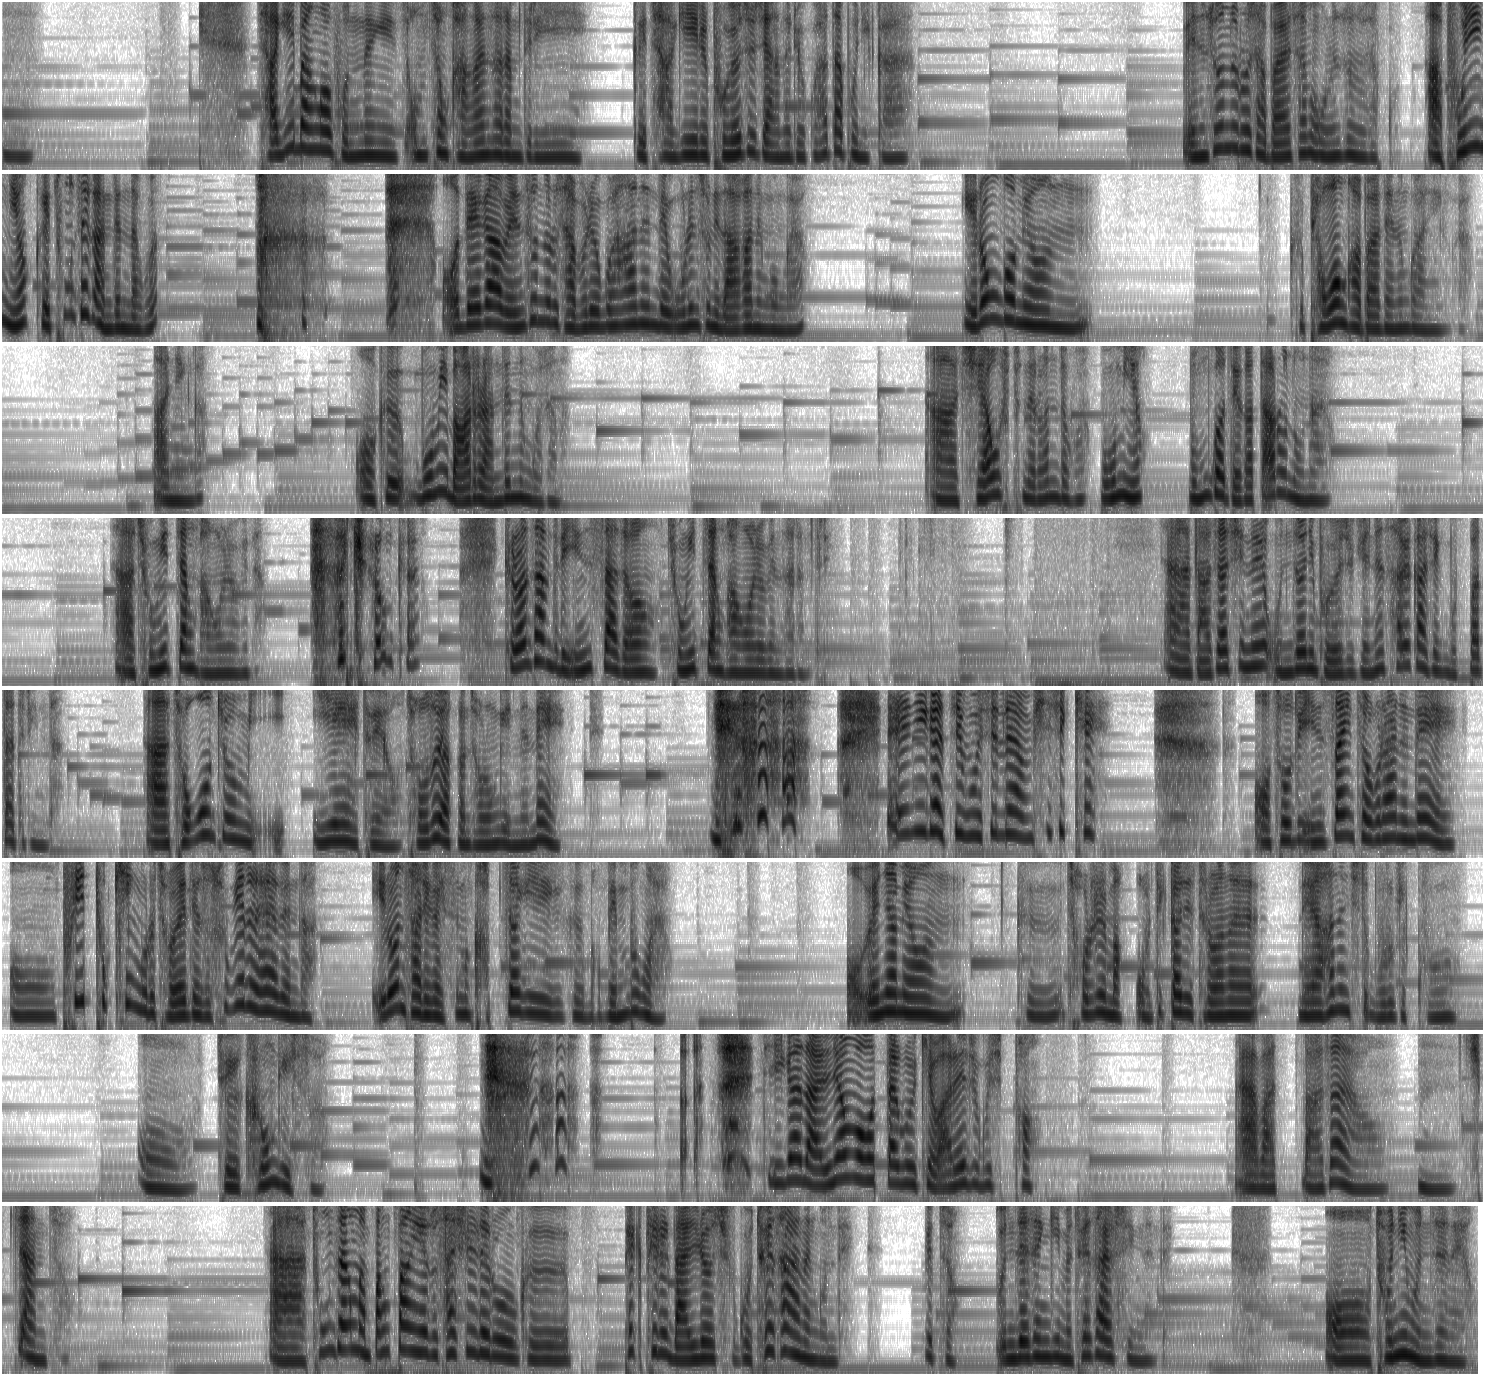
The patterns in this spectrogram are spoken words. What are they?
음. 자기 방어 본능이 엄청 강한 사람들이 그 자기를 보여주지 않으려고 하다 보니까 왼손으로 잡아야지 하면 오른손으로 잡고 아 본인이요? 그게 통제가 안 된다고요? 어, 내가 왼손으로 잡으려고 하는데 오른손이 나가는 건가요? 이런 거면 그 병원 가봐야 되는 거 아닌가요? 아닌가? 어, 그 몸이 말을 안 듣는 거잖아. 아, 지 하고 싶은 대로 한다고요? 몸이요? 몸과 뇌가 따로 노나요? 아, 종이장 방어력이다. 그런가요? 그런 사람들이 인싸죠. 종이장 방어력인 사람들이. 아, 나 자신을 온전히 보여주기에는 사회가 아직 못 받아들인다. 아, 저건 좀 이, 이해돼요. 저도 약간 저런 게 있는데. 애니 같이 보실래 하면 피식해. 어, 저도 인싸인 척을 하는데, 어, 프리토킹으로 저에 대해서 소개를 해야 된다. 이런 자리가 있으면 갑자기 그 막 멘붕 와요. 어, 왜냐면, 그, 저를 막 어디까지 드러내야 하는지도 모르겠고, 어, 되게 그런 게 있어요. 네가 날려먹었다고 이렇게 말해주고 싶어. 아, 맞, 맞아요. 음, 쉽지 않죠. 아, 통장만 빵빵해도 사실대로 그 팩트를 날려주고 퇴사하는 건데. 그쵸? 문제 생기면 퇴사할 수 있는데. 어, 돈이 문제네요.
